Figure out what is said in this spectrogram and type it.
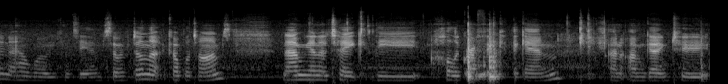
don't know how well you can see them. So we've done that a couple of times. Now I'm going to take the holographic again and I'm going to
